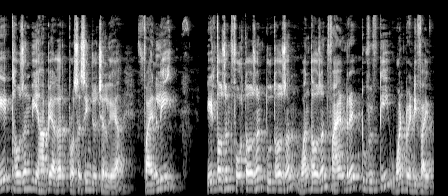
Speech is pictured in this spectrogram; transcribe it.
एट थाउज़ेंड भी यहाँ पे अगर प्रोसेसिंग जो चल गया finally eight thousand, four thousand, two thousand, one thousand, five hundred, two fifty, one twenty five.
